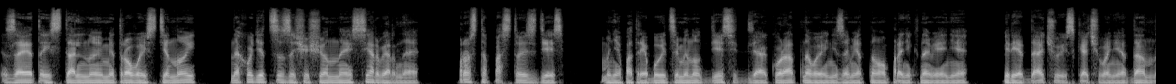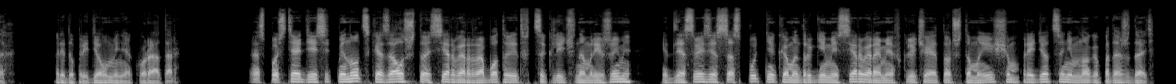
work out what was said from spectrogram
За этой стальной метровой стеной находится защищенная серверная. Просто постой здесь. Мне потребуется минут 10 для аккуратного и незаметного проникновения, передачу и скачивания данных предупредил меня куратор. А спустя 10 минут сказал, что сервер работает в цикличном режиме, и для связи со спутником и другими серверами, включая тот, что мы ищем, придется немного подождать.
